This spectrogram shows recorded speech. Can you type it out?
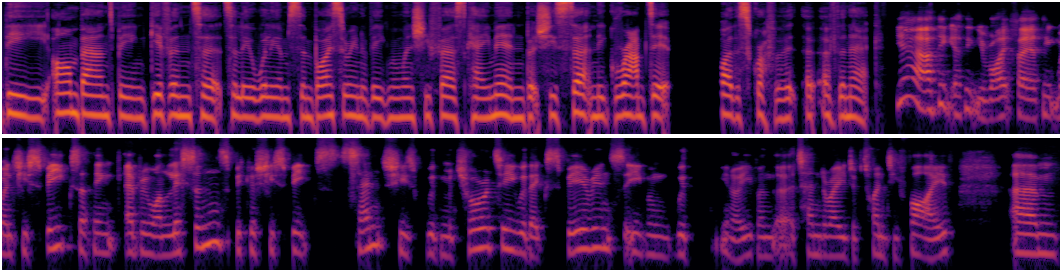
The armband being given to, to Leah Williamson by Sarina Wiegman when she first came in, but she's certainly grabbed it by the scruff of it of the neck. Yeah, I think I think you're right, Faye. I think when she speaks, I think everyone listens because she speaks sense. She's with maturity, with experience, even with you know even at a tender age of 25. Um,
